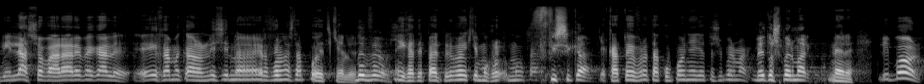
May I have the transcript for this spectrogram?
μιλά σοβαρά, ρε μεγάλε. Ε, είχαμε κανονίσει να έρθω να στα πω έτσι κι αλλιώς. Βεβαίως. Είχατε πάρει τηλέφωνο και μου, χρω- μου Φυσικά. και 100 ευρώ τα κουπόνια για το σούπερ μάρκετ. Με το σούπερ μάρκετ. Ναι, ναι. Λοιπόν,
